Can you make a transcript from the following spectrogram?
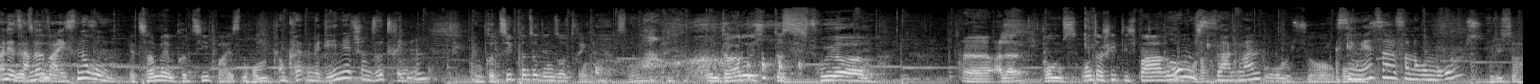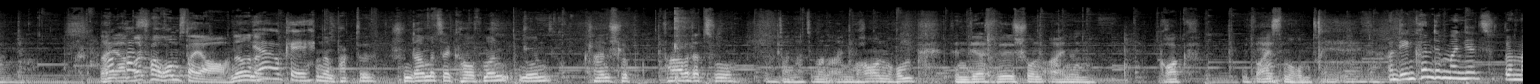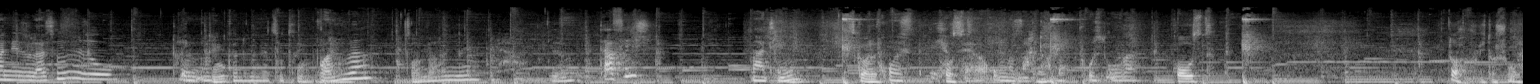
Und jetzt, Jetzt haben wir weißen Rum. Jetzt haben wir im Prinzip weißen Rum. Und könnten wir den jetzt schon so trinken? Im Prinzip kannst du den so trinken jetzt. Ne? Und dadurch, dass früher äh, alle Rums unterschiedlich waren. Rums, sagt man. Rums, ja. Ist die Mehrzahl von Rum Rums? würde ich sagen, ja. Naja, passt. manchmal rums da ja auch. Ne? Dann, Ja, okay. Und dann packte schon damals der Kaufmann nur einen kleinen Schluck Farbe dazu. Und dann hatte man einen braunen Rum. Denn wer will schon einen Grog mit weißem Rum trinken? Und den könnte man jetzt, wenn man den so lassen will, so trinken. Den könnte man jetzt so trinken. Wollen wir? Sollen wir einen nehmen? Ja. Darf ich? Martin, Skoll. Prost. Ich hab's ja rumgemacht. Prost, Uwe. Prost. Doch, riecht doch schon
